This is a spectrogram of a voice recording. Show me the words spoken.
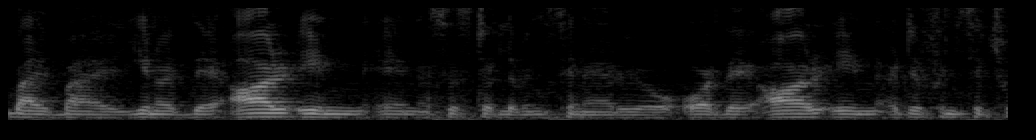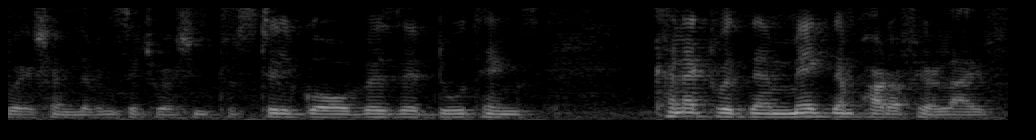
by, by you know, they are in an assisted living scenario or they are in a different situation, living situation, to still go visit, do things, connect with them, make them part of your life.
